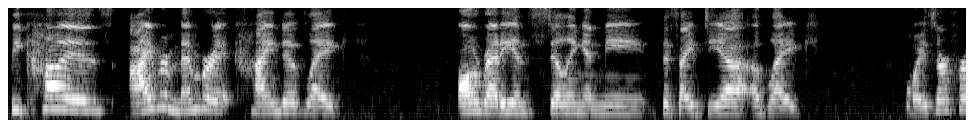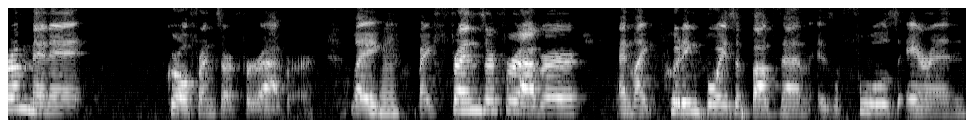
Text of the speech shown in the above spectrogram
because I remember it kind of like already instilling in me this idea of like boys are for a minute, girlfriends are forever. Like Mhm. my friends are forever, and like putting boys above them is a fool's errand,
